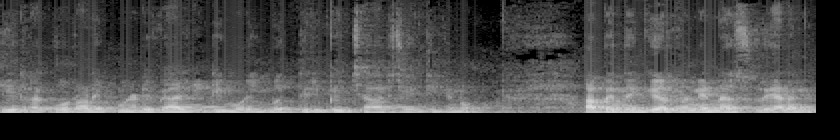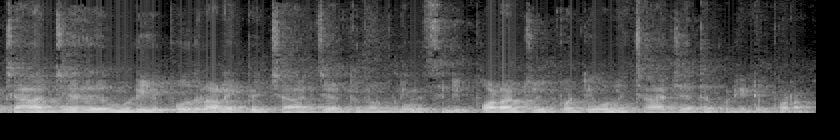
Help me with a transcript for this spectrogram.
தீர்றதுக்கு ஒரு நாளைக்கு முன்னாடி வேலிடிட்டி முடியும் போது திருப்பி சார்ஜ் ஏற்றிக்கணும் அப்போ இந்த கேர்ள் ஃப்ரெண்ட் என்ன சொல்லி எனக்கு சார்ஜ் முடிய போது நாளைக்கு போய் சார்ஜ் ஏற்றணும் அப்படின்னு சரி போடான்னு சொல்லி போட்டு இவனும் சார்ஜ் ஏற்ற கூட்டிகிட்டு போகிறான்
